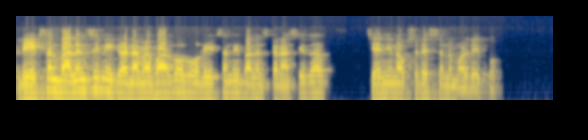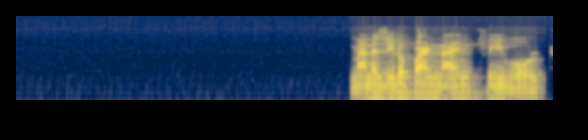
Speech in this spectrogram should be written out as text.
रिएक्शन बैलेंस ही नहीं करना, मैं बार बार वो रिएक्शन नहीं बैलेंस करना, सीधा चेंज इन ऑक्सीडेशन नंबर देखो। Minus zero point nine three volt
